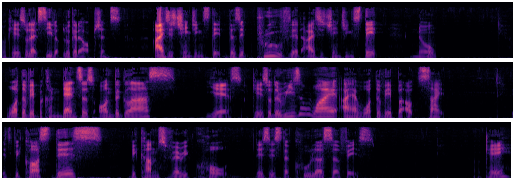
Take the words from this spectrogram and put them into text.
Okay, so let's see, look at the options. Ice is changing state. Does it prove that ice is changing state? No. Water vapor condenses on the glass? Yes. Okay, so the reason why I have water vapor outside is because this becomes very cold. This is the cooler surface. Okay,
